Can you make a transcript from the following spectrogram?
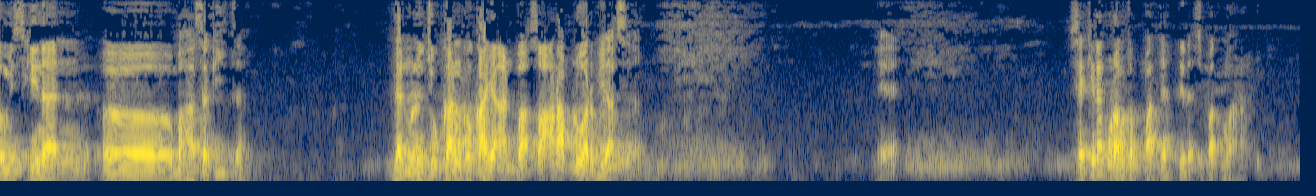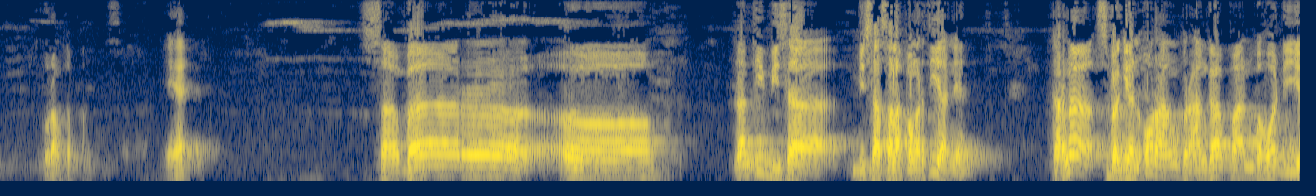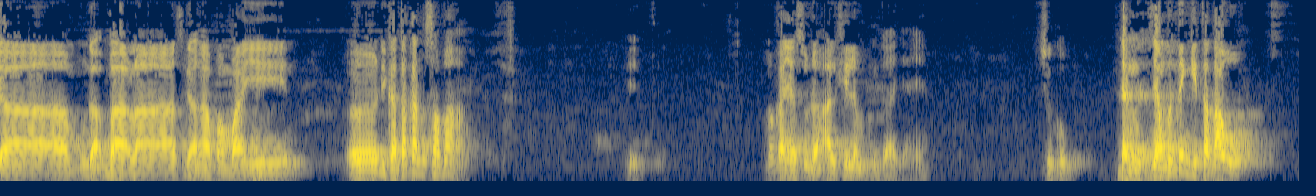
kemiskinan uh, bahasa kita. Dan menunjukkan kekayaan bahasa Arab luar biasa. Ya. Saya kira kurang tepat ya, tidak cepat marah kurang tepat. Ya. Sabar oh, nanti bisa bisa salah pengertian ya. Karena sebagian orang beranggapan bahwa dia nggak balas, nggak ngapain, eh, dikatakan sabar. Gitu. Makanya sudah al-hilm itu aja ya. Cukup. Dan yang penting kita tahu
